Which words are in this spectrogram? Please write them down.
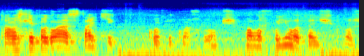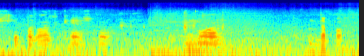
Там слепоглаз стаки копит, нахуй. Ну, вообще, мало хуёво танчит, короче, слепоглаз, конечно. Ну ладно. Да пох.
